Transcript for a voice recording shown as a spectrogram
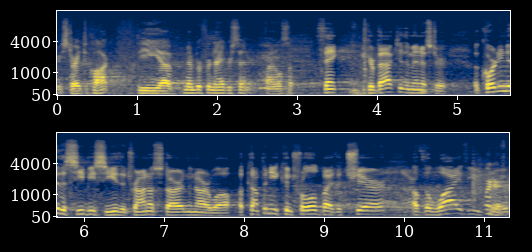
Restart the clock. The uh, member for Niagara Centre, final. Thank you. Speaker. Back to the minister. According to the CBC, the Toronto Star, and the Narwhal, a company controlled by the chair of the YView Group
